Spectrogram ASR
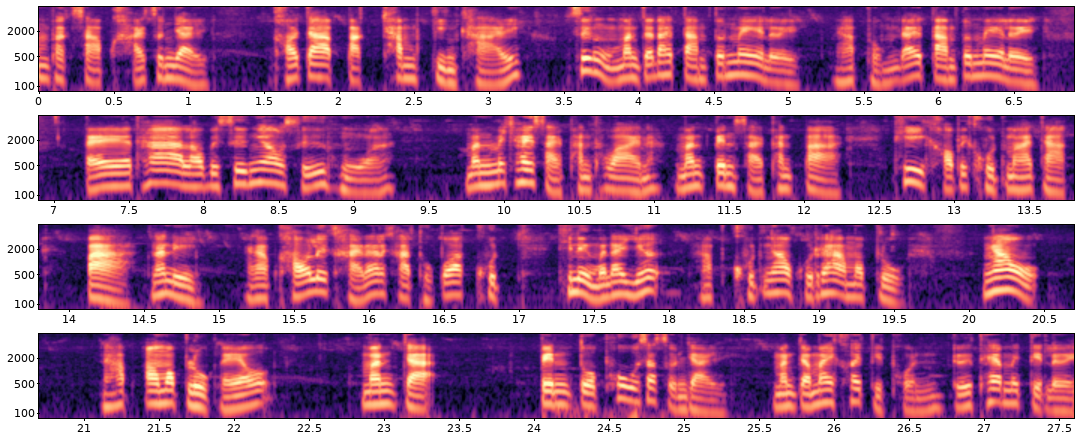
ำผักสาบขายส่วนใหญ่ เขาจะปักชำกิ่งขาย ซึ่งมันจะได้ตามต้นเม่เลยนะครับ ผมได้ตามต้นเม่เลย แต่ถ้าเราไปซื้อเง่าซื้อหัว มันไม่ใช่สายพันธุ์ทวายนะ มันเป็นสายพันธุ์ป่าที่เขาไปขุดมาจากป่านั่นเองนะครับเขาเลยขายได้ราคาถูกเพราะว่าขุดที่หนึ่งมาได้เยอะนะครับ ขุดเง่าขุดรากมาปลูกเง่านะครับ เอามาปลูกแล้ว มันจะเป็นตัวผู้ซะส่วนใหญ่ มันจะไม่ค่อยติดผลหรือแทบไม่ติดเลย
